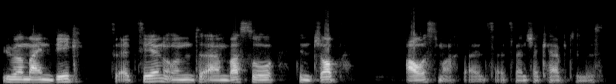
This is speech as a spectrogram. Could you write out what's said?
über meinen Weg zu erzählen und ähm, was so den Job ausmacht als, als Venture Capitalist.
